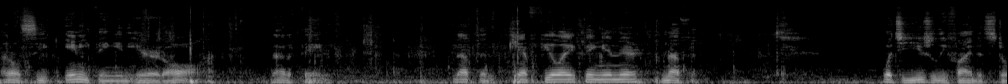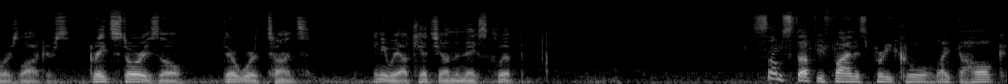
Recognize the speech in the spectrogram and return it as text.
I don't see anything in here at all. Not a thing. Nothing. Can't feel anything in there. Nothing. What you usually find at storage lockers. Great stories though. They're worth tons. Anyway, I'll catch you on the next clip. Some stuff you find is pretty cool, like the Hulk.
